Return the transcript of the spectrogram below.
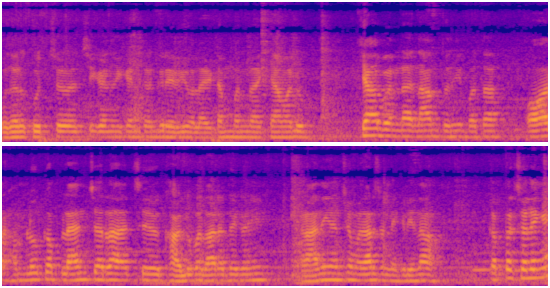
उधर कुछ चिकन विकन का ग्रेवी वाला आइटम बन रहा है। क्या मालूम क्या बन रहा है नाम तो नहीं पता। और हम लोग का प्लान चल रहा है अच्छे खालू बता रहे थे कहीं रानीगंज से मज़ार चलने के लिए ना। कब तक चलेंगे?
